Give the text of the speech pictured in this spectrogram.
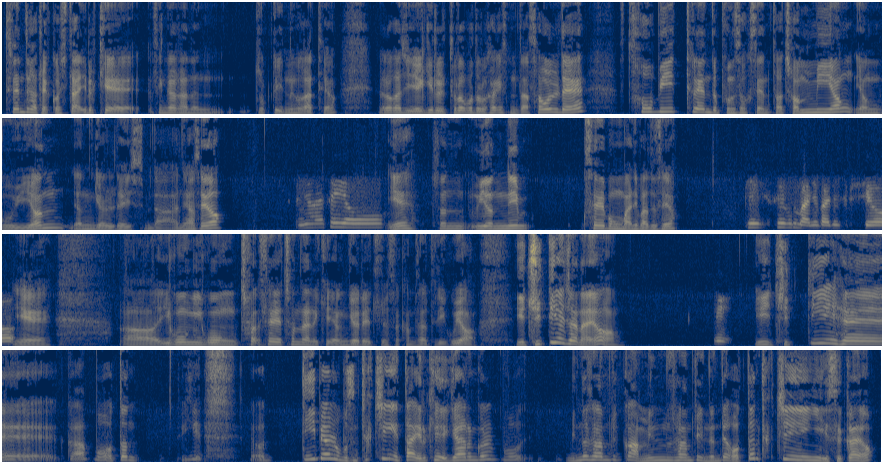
트렌드가 될 것이다 이렇게 생각하는 쪽도 있는 것 같아요. 여러 가지 얘기를 들어보도록 하겠습니다. 서울대 소비 트렌드 분석센터 전미영 연구위원 연결돼 있습니다. 안녕하세요. 안녕하세요. 예, 전 위원님 새해 복 많이 받으세요. 네, 새해 복 많이 받으십시오. 예. 어, 2020 첫, 새해 첫날 이렇게 연결해 주셔서 감사드리고요. 이 GD해잖아요. 네. 이 GD해가 뭐 어떤 이게 어, 띠별로 무슨 특징이 있다 이렇게 얘기하는 걸 뭐 믿는 사람도 있고 안 믿는 사람도 있는데 어떤 특징이 있을까요?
